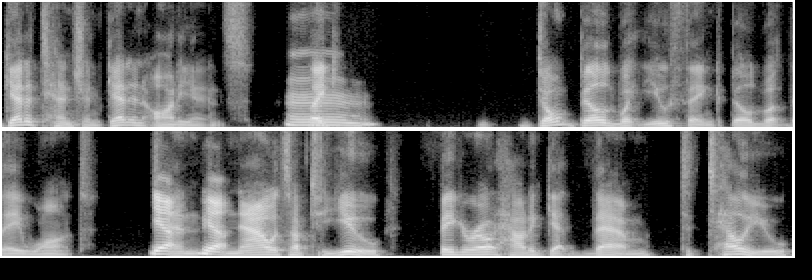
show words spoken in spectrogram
get attention, get an audience. Mm. Like, don't build what you think, build what they want. Yeah. And yeah. now it's up to you. Figure out how to get them to tell you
